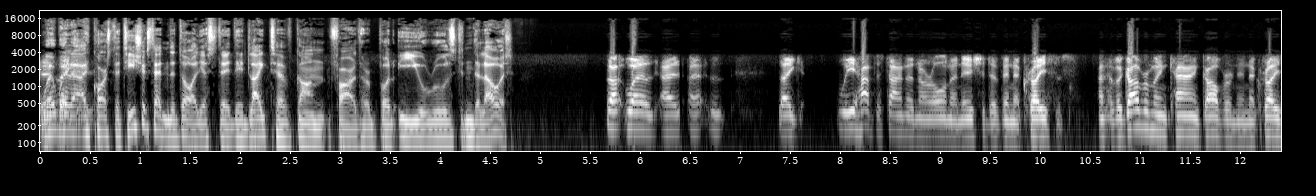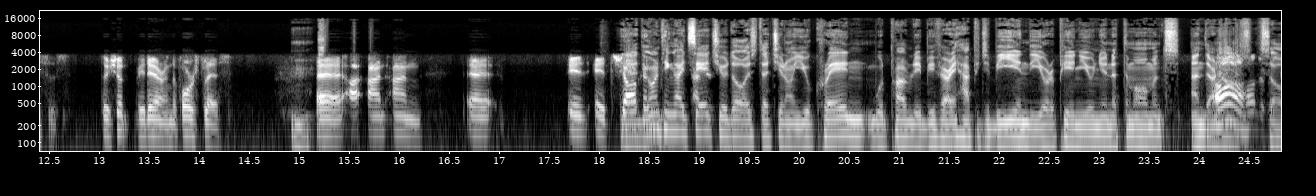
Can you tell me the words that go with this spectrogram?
Well, well, of course, the Taoiseach said in the Dáil yesterday they'd like to have gone farther, but EU rules didn't allow it. Uh, well, like we have to stand on our own initiative in a crisis, and if a government can't govern in a crisis, they shouldn't be there in the first place. Mm. Uh, and and uh, it, it's shocking. Yeah, the only thing I'd say to you though is that you know Ukraine would probably be very happy to be in the European Union at the moment, and they're oh, not. So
